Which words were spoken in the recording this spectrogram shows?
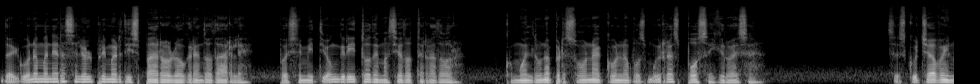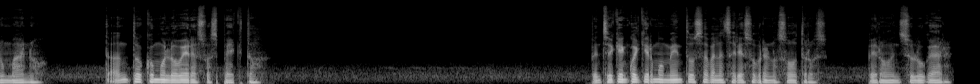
De alguna manera salió el primer disparo logrando darle, pues emitió un grito demasiado aterrador, como el de una persona con la voz muy rasposa y gruesa. Se escuchaba inhumano, tanto como lo era su aspecto. Pensé que en cualquier momento se abalanzaría sobre nosotros, pero en su lugar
